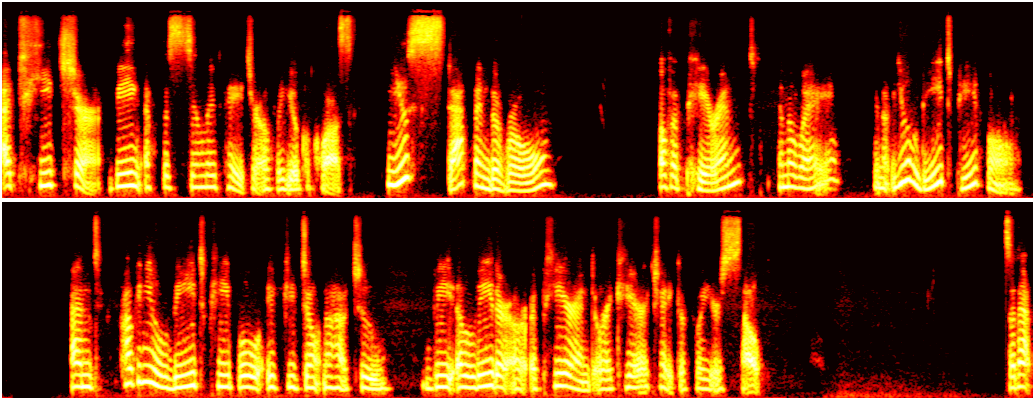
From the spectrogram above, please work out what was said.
a teacher, being a facilitator of a yoga class. You step in the role of a parent in a way. You know, you lead people. And how can you lead people if you don't know how to be a leader or a parent or a caretaker for yourself? So that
